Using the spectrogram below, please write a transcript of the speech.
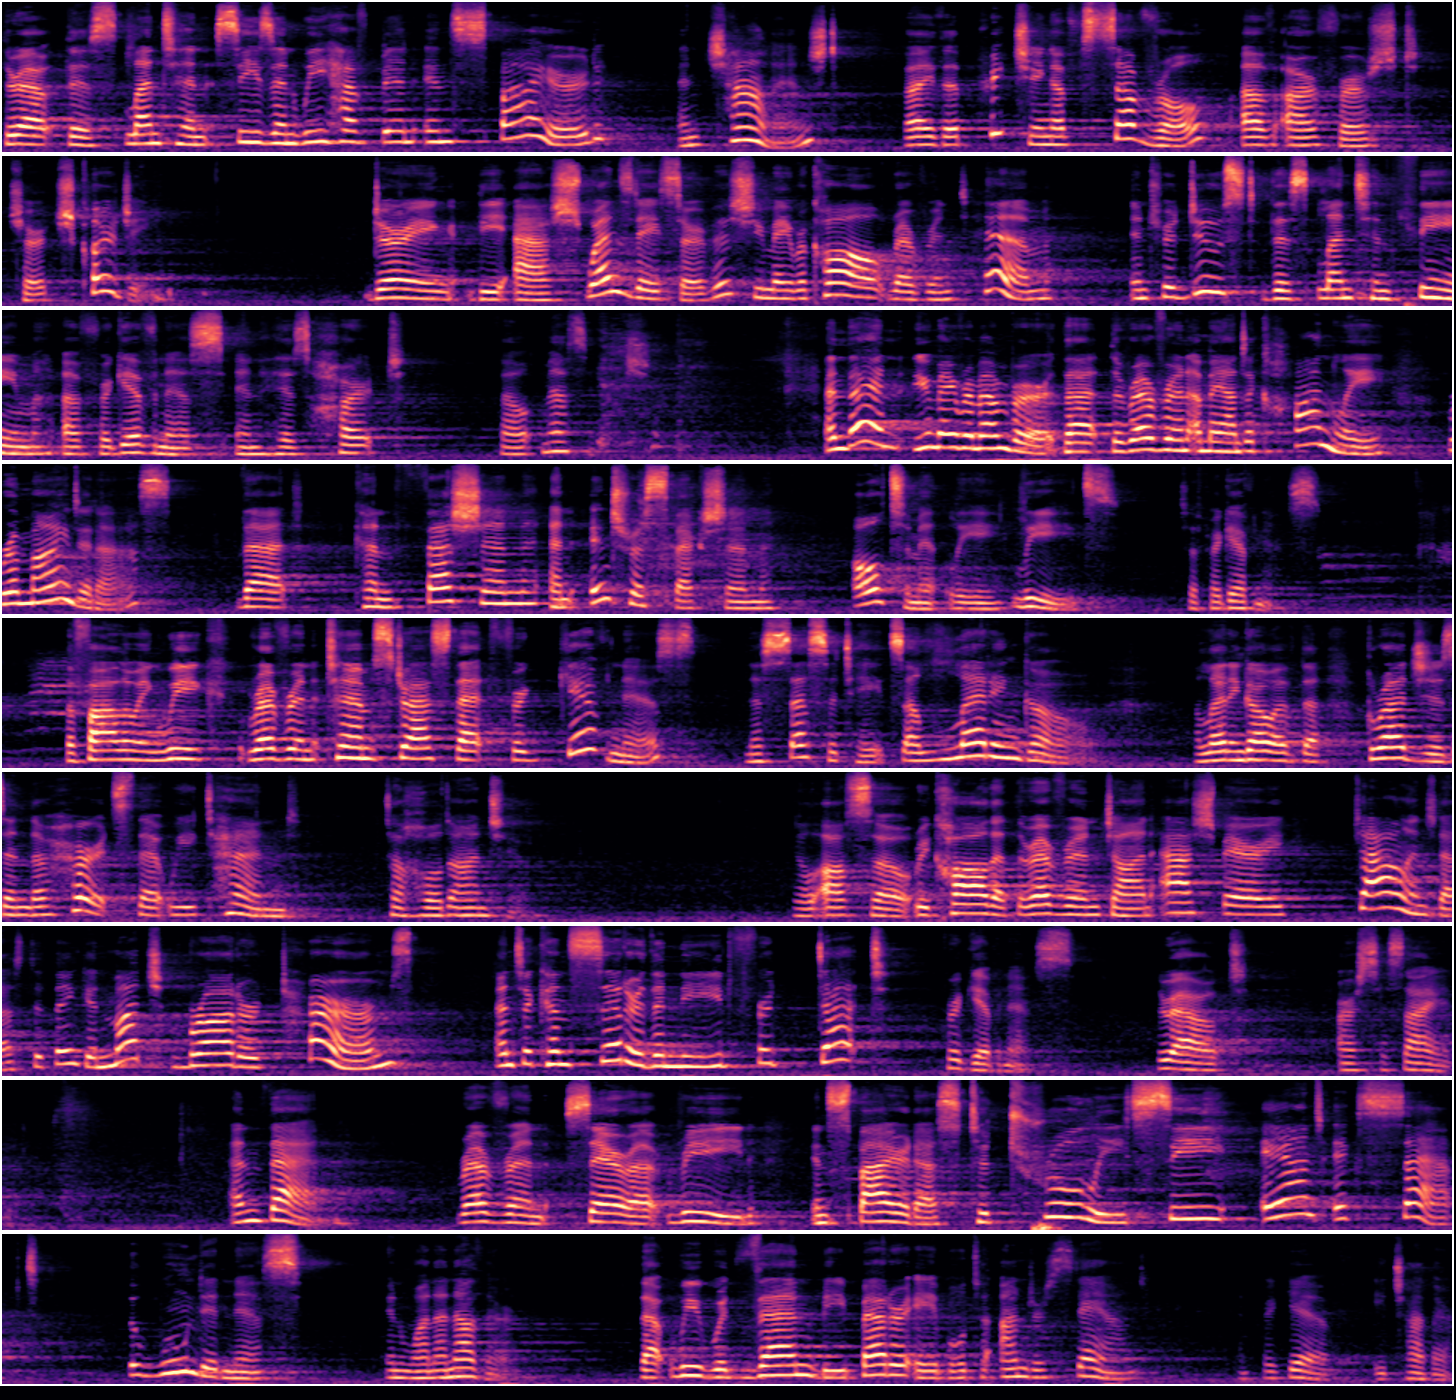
throughout this Lenten season, we have been inspired and challenged by the preaching of several of our first church clergy. During the Ash Wednesday service, you may recall Reverend Tim introduced this Lenten theme of forgiveness in his heartfelt message. And then you may remember that the Reverend Amanda Conley reminded us that confession and introspection ultimately leads to forgiveness. The following week, Reverend Tim stressed that forgiveness necessitates a letting go, a letting go of the grudges and the hurts that we tend to hold on to. You'll also recall that the Reverend John Ashbery challenged us to think in much broader terms and to consider the need for debt forgiveness throughout our society. And then, Reverend Sarah Reed inspired us to truly see and accept the woundedness in one another, that we would then be better able to understand and forgive each other.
